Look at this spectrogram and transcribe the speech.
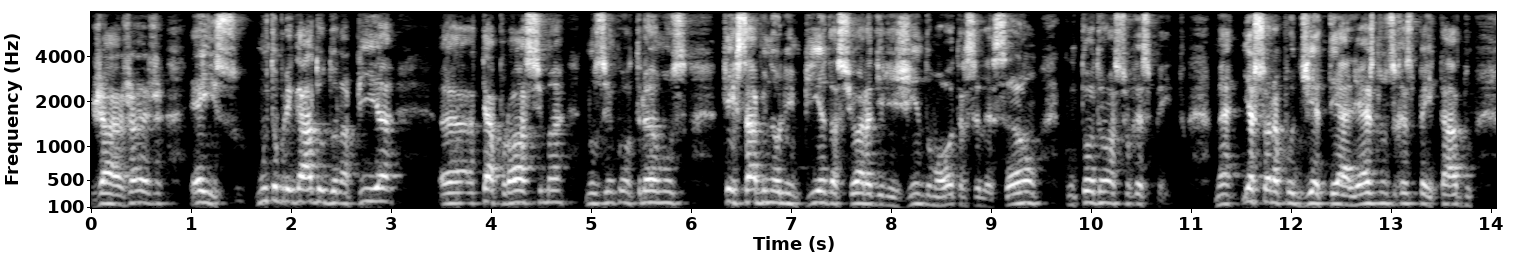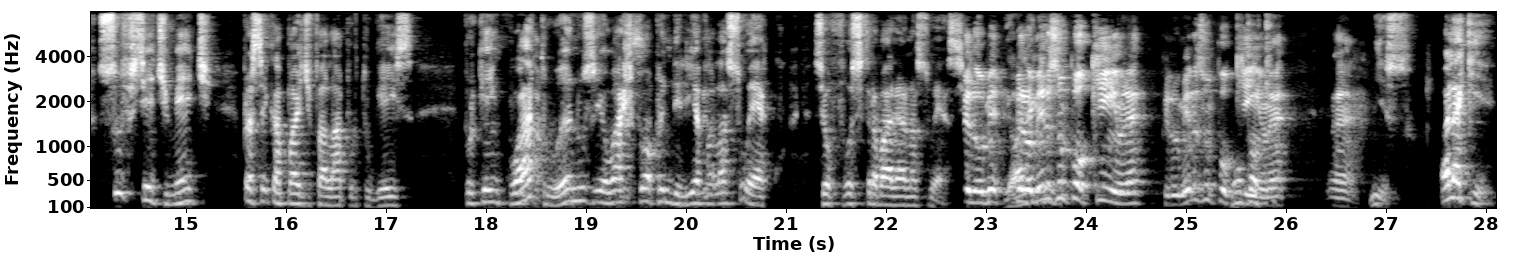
Já, já, já é isso. Muito obrigado, dona Pia. Uh, até a próxima. Nos encontramos, quem sabe, na Olimpíada, a senhora dirigindo uma outra seleção, com todo o nosso respeito. Né? E a senhora podia ter, aliás, nos respeitado suficientemente para ser capaz de falar português, porque em quatro anos eu acho que eu aprenderia a falar sueco se eu fosse trabalhar na Suécia. Pelo, pelo menos um pouquinho, né? Pelo menos um pouquinho, um pouquinho. né? É. Isso. Olha aqui,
